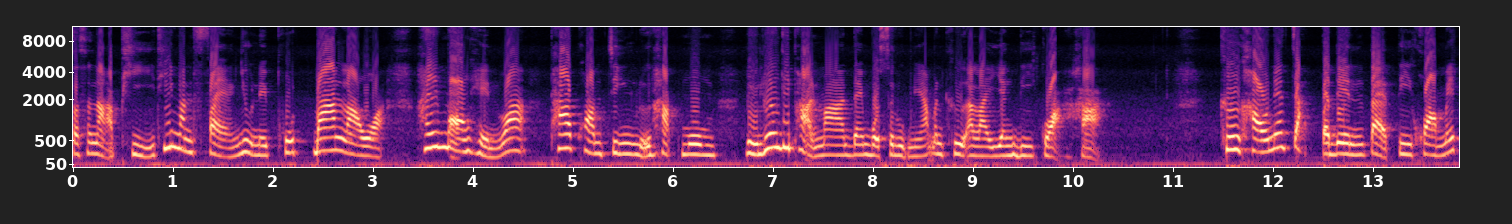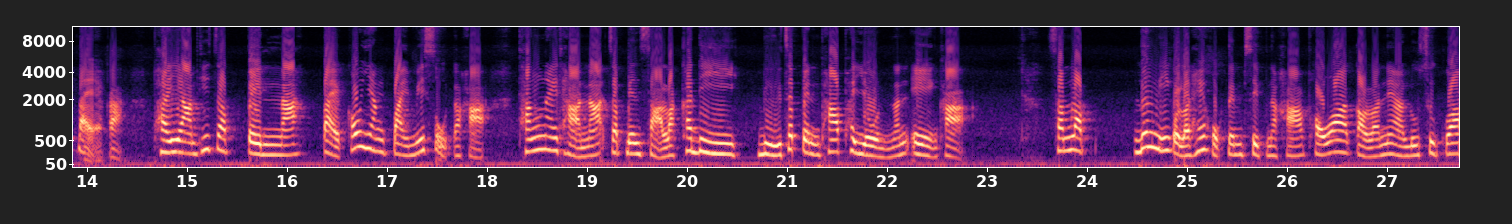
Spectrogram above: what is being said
ศาสนาผีที่มันแฝงอยู่ในพุทธบ้านเราอะ่ะ ให้มองเห็นว่าภาพความจริงหรือหักมุม หรือเรื่องที่ผ่านมาในบทสรุปเนี้ยมันคืออะไรยังดีกว่าค่ะ คือเขาเนี่ยจับประเด็นแต่ตีความไม่แตกอะ่ะ พยายามที่จะเป็นนะ แต่ก็ยังไปไม่สุดอะค่ะ ทั้งในฐานะจะเป็นสารคดี หรือจะเป็นภาพยนตร์นั่นเองค่ะสำหรับเรื่องนี้กดรัดให้ 6 เต็ม 10 นะคะ เพราะว่าเก่าแล้วเนี่ยรู้สึกว่า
